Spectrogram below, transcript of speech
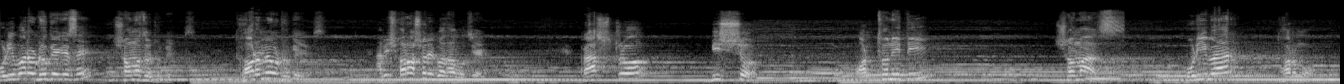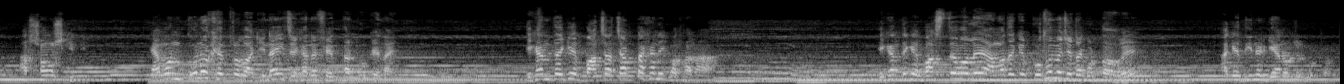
পরিবারও ঢুকে গেছে, সমাজও ঢুকে গেছে, ধর্মেও ঢুকে গেছে। আমি সরাসরি কথা বলছি রাষ্ট্র, বিশ্ব, অর্থনীতি, সমাজ, পরিবার, ধর্ম আর সংস্কৃতি এমন কোনো ক্ষেত্র বাকি নাই যেখানে ফেতনা ঢুকে নাই। এখান থেকে বাঁচা চারটাখানি কথা না। এখান থেকে বাঁচতে হলে আমাদেরকে প্রথমে যেটা করতে হবে, আগে দিনের জ্ঞান অর্জন করতে হবে।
